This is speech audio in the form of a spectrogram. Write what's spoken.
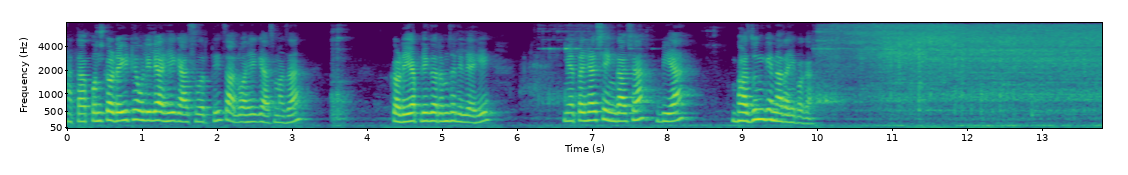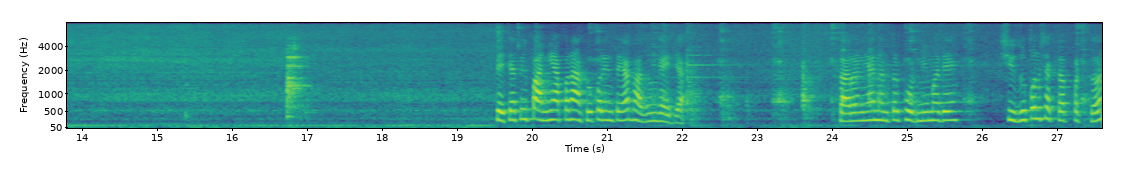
आता आपण कढई ठेवलेली आहे गॅसवरती. चालू आहे गॅस माझा. कढई आपली गरम झालेली आहे. मी आता ह्या शेंगाच्या बिया भाजून घेणार आहे बघा. त्याच्यातील पाणी आपण आटूपर्यंत ह्या भाजून घ्यायच्या. कारण ह्या नंतर फोडणीमध्ये शिजू पण शकतात पटकन.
